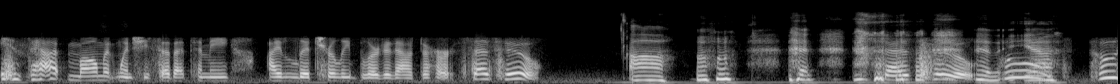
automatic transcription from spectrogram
in that moment when she said that to me, I literally blurted out to her, Says who? Ah, uh huh. Says who? And, who? Yeah. Who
